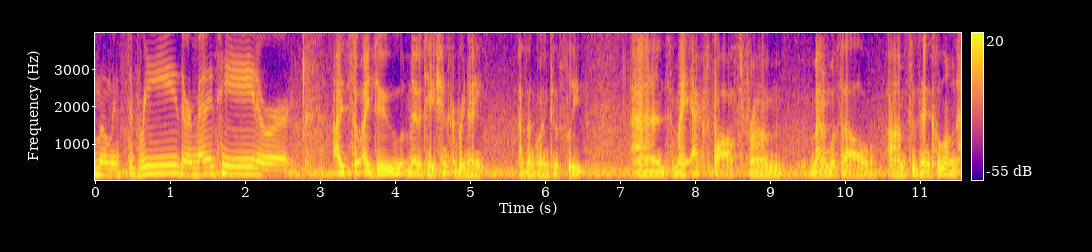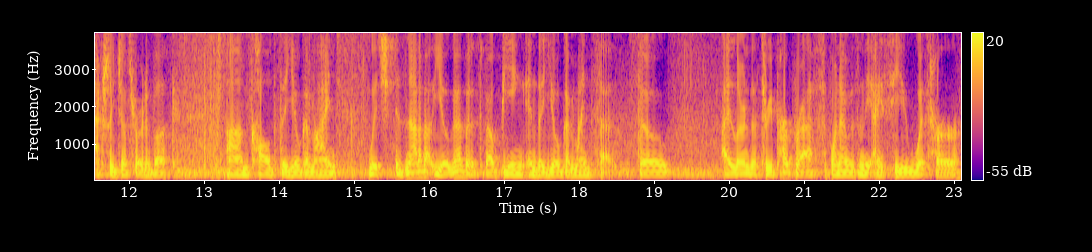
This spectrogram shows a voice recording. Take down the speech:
moments to breathe or meditate or I so I do meditation every night as I'm going to sleep, and my ex boss from Mademoiselle, um, Suzan Colón, actually just wrote a book um, called The Yoga Mind, which is not about yoga, but it's about being in the yoga mindset. So I learned the three part breath when I was in the ICU with her,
